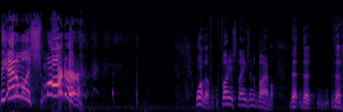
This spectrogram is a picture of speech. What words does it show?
The animal is smarter. One of the funniest things in the Bible that the, the,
